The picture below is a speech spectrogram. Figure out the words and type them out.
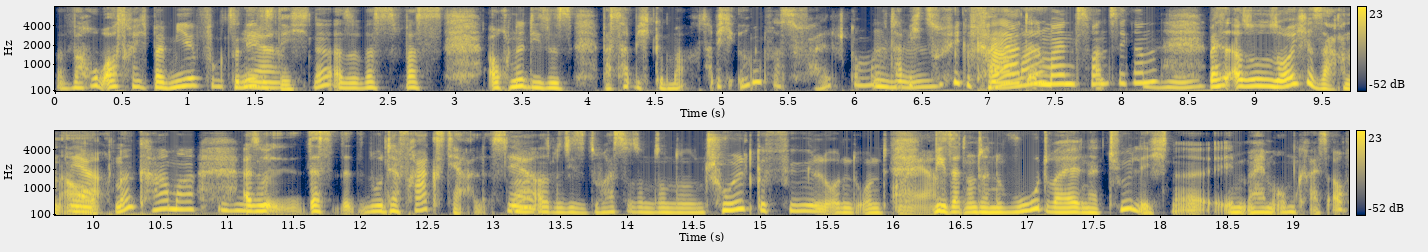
warum ausgerechnet bei mir funktioniert ja. es nicht? Ne? Also was, was auch ne dieses, was habe ich gemacht? Habe ich irgendwas falsch gemacht? Mhm. Habe ich zu viel gefeiert Karma? in meinen Zwanzigern? Mhm. Also solche Sachen auch, ja. ne? Karma. Mhm. Also das, du hinterfragst ja alles. Ne? Ja. Also diese, du hast so, so, so ein Schuldgefühl und und oh, wie gesagt unter eine Wut, weil natürlich ne in meinem Umkreis auch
